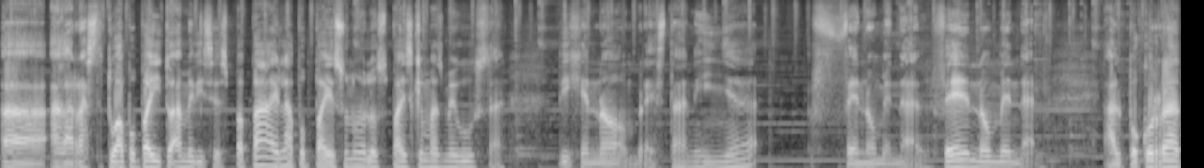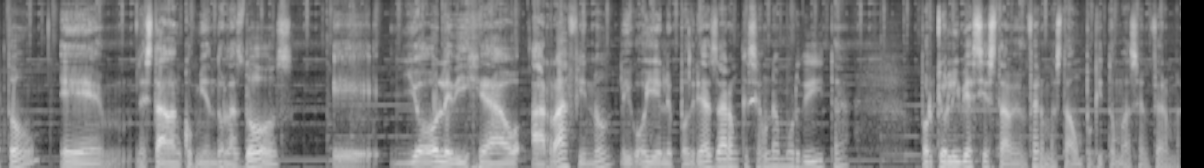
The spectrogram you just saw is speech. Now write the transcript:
agarraste tu apple pie y ah, me dices, papá, el apple pie es uno de los pies que más me gusta. Dije, no, hombre, esta niña fenomenal, fenomenal. Al poco rato em, estaban comiendo las dos. Eh, yo le dije a, a Rafi, ¿no? Le digo, oye, ¿le podrías dar aunque sea una mordidita? Porque Olivia sí estaba enferma, estaba un poquito más enferma.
